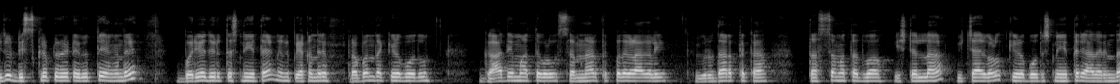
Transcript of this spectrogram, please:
ಇದು ಡಿಸ್ಕ್ರಿಪ್ಟಿವ್ ರೇಟ್ ಇರುತ್ತೆ. ಹೆಂಗಂದರೆ ಬರೆಯೋದಿರುತ್ತೆ ಸ್ನೇಹಿತರೆ. ನೆನಪು ಯಾಕಂದರೆ ಪ್ರಬಂಧ ಕೇಳ್ಬೋದು, ಗಾದೆ ಮಾತುಗಳು ಸಮನಾರ್ಥಕ ಪದಗಳಾಗಲಿ, ವಿರುದ್ಧಾರ್ಥಕ, ತತ್ಸಮ ತದ್ವ, ಇಷ್ಟೆಲ್ಲ ವಿಚಾರಗಳು ಕೇಳ್ಬೋದು ಸ್ನೇಹಿತರೆ. ಆದ್ದರಿಂದ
